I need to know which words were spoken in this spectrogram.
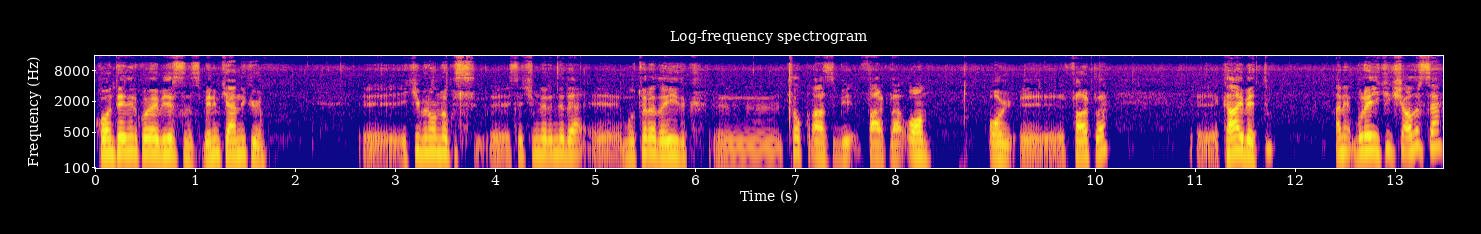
konteyner koyabilirsiniz. Benim kendi köyüm. Ee, 2019 e, seçimlerinde de e, muhtar adayıydık. E, çok az bir farkla 10 oy e, farkla e, kaybettim. Hani buraya iki kişi alırsa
